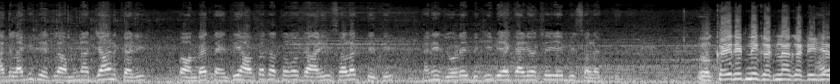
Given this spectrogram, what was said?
આગ લાગી છે એટલે અમને જાણ કરી. તો અમે ત્યાંથી આવતા હતા તો ગાડી સળગતી હતી. એની જોડે બીજી બે ગાડીઓ છે એ બી સળગતી. કઈ રીતની ઘટના ઘટી છે?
